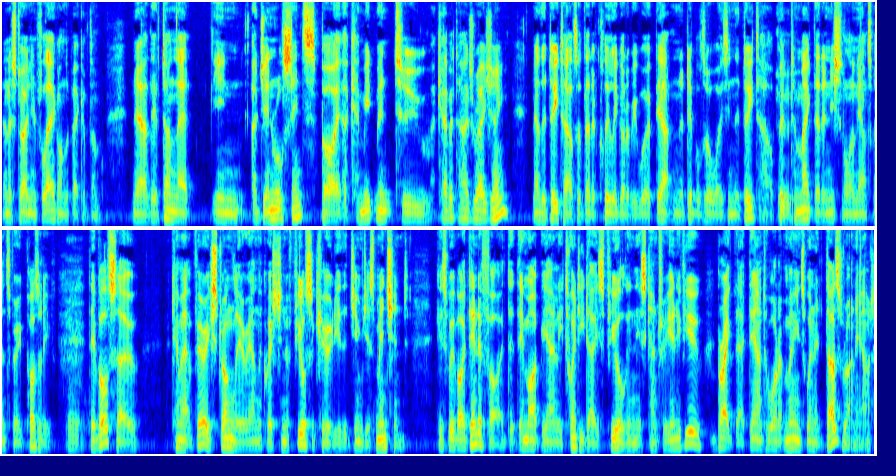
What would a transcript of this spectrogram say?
an Australian flag on the back of them. Now, they've done that in a general sense by a commitment to a cabotage regime. Now, the details of that have clearly got to be worked out, and the devil's always in the detail. But mm. to make that initial announcement is very positive. Mm. They've also come out very strongly around the question of fuel security that Jim just mentioned. Because we've identified that there might be only 20 days fuel in this country. And if you break that down to what it means when it does run out,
